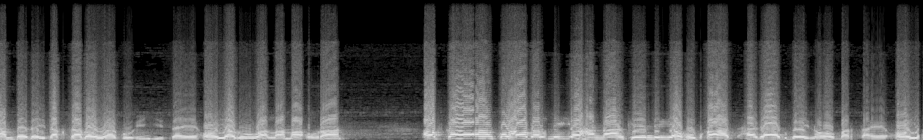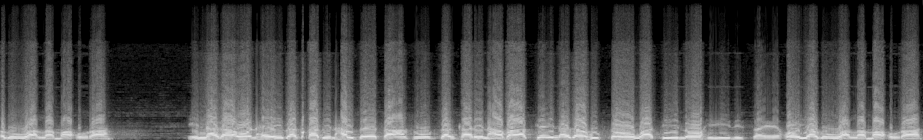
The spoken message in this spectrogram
hambaday dhaqsaba waa ku hinjisay hooyadu waa lama huraan afkaan ku hadalniyo hanaankeeniyo hubqaad hagaag baynoo bartay hooyadu waa lama huraan innaga oon haybad qabin hal beeta aan suubsan karin habaadkaynaga hufto waa tii noo hiilisay hooyadu waa lama huraan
